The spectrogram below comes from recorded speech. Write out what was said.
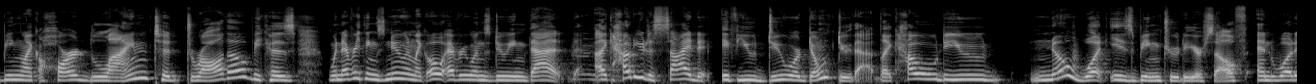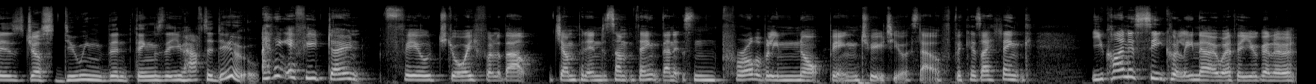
being like a hard line to draw though because when everything's new and like oh everyone's doing that like how do you decide if you do or don't do that? Like how do you know what is being true to yourself and what is just doing the things that you have to do? I think if you don't feel joyful about jumping into something, then it's probably not being true to yourself because I think you kind of secretly know whether you're gonna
